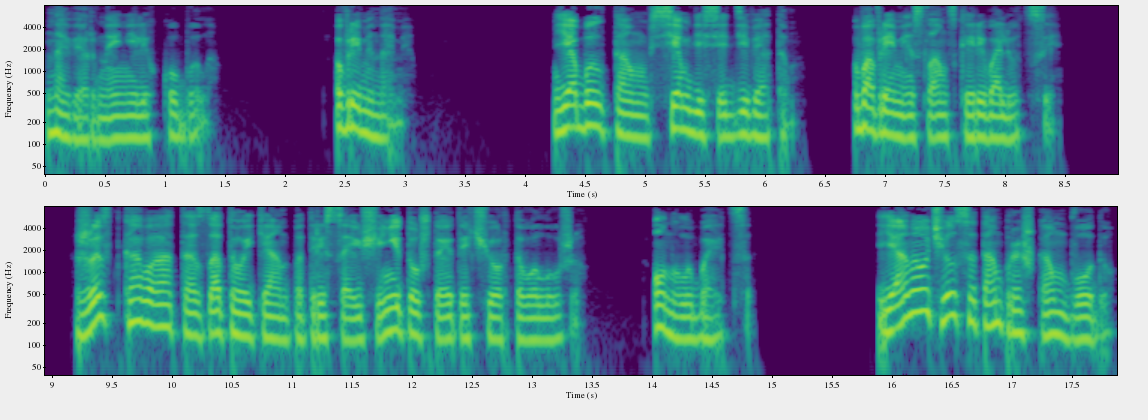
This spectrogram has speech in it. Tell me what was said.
Наверное, нелегко было. Временами. Я был там в 79-м, во время Исламской революции. Жестковато, зато океан потрясающий, не то что эта чертова лужа. Он улыбается. Я научился там прыжкам в воду.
